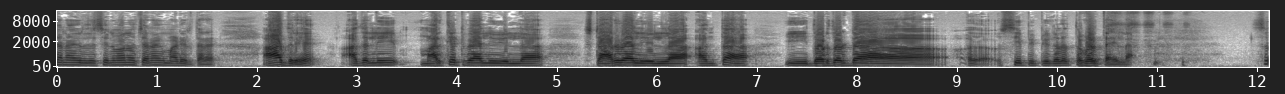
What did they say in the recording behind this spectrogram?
ಚೆನ್ನಾಗಿರುತ್ತೆ. ಸಿನಿಮಾನು ಚೆನ್ನಾಗಿ ಮಾಡಿರ್ತಾರೆ. ಆದರೆ ಅದರಲ್ಲಿ ಮಾರ್ಕೆಟ್ ವ್ಯಾಲ್ಯೂ ಇಲ್ಲ, ಸ್ಟಾರ್ ವ್ಯಾಲ್ಯೂ ಇಲ್ಲ ಅಂತ ಈ ದೊಡ್ಡ ದೊಡ್ಡ ಸಿ ಪಿ ಪಿಗಳು ತಗೊಳ್ತಾ ಇಲ್ಲ. ಸೊ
